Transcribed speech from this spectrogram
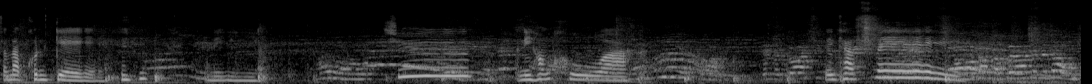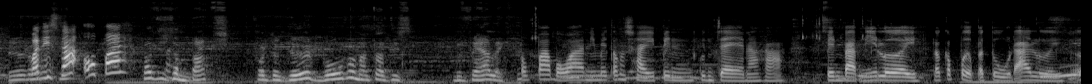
สำหรับคนแก่ นี่ชื่อ อันนี้ห้องครัว เป็นคาเฟ่ Wat is dat, opa? Dat is een bad voor de deur boven, want dat is Beveiligd. ลูกป้าบอกว่าอันนี่ไม่ต้องใช้เป็นกุญแจนะคะ เป็นแบบนี้เลย แล้วก็เปิดประตูได้เลย เอ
